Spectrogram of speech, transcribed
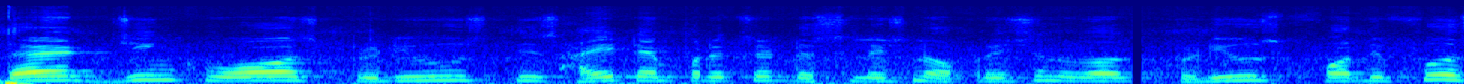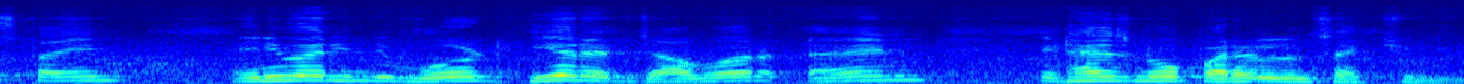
that zinc was produced, this high temperature distillation operation was produced for the first time anywhere in the world here at Jawar and it has no parallels actually.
